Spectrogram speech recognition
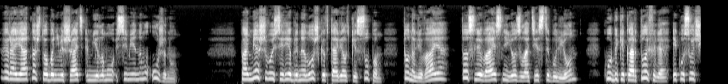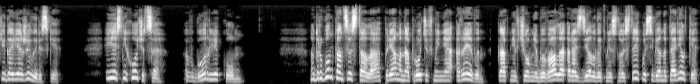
вероятно, чтобы не мешать милому семейному ужину. Помешиваю серебряной ложкой в тарелке супом, то наливая, то сливая с нее золотистый бульон, кубики картофеля и кусочки говяжьей вырезки. Есть не хочется, в горле ком. На другом конце стола, прямо напротив меня, Рейвен, как ни в чем не бывало, разделывает мясной стейк у себя на тарелке,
